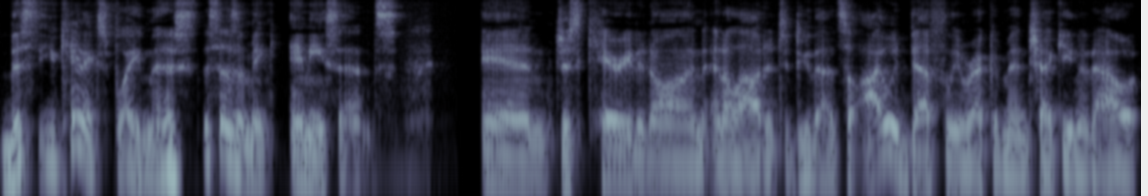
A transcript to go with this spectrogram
this, you can't explain this. This doesn't make any sense. And just carried it on and allowed it to do that. So I would definitely recommend checking it out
